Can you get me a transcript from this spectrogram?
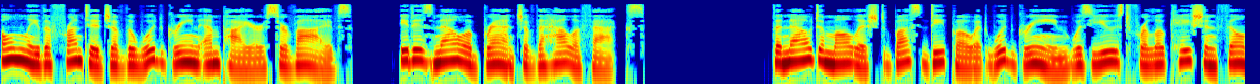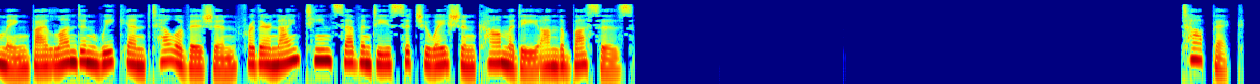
Only the frontage of the Wood Green Empire survives. It is now a branch of the Halifax. The now demolished bus depot at Wood Green was used for location filming by London Weekend Television for their 1970s situation comedy on the buses. Topic:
